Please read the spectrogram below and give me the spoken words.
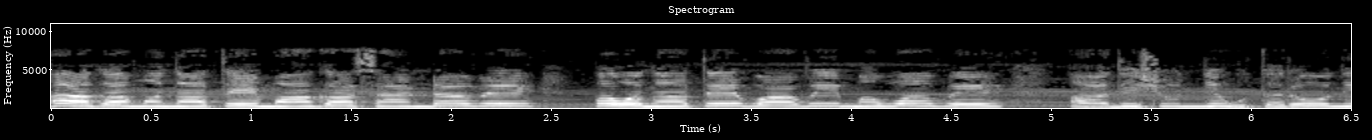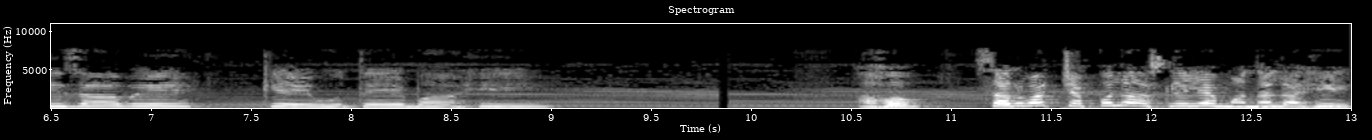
हा गा मनाते मागा सांडावे पवनाते वावे मवावे आदिशून्य उतरो निजावे केऊते बाही. अहो सर्वात चपल असलेल्या मनालाही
